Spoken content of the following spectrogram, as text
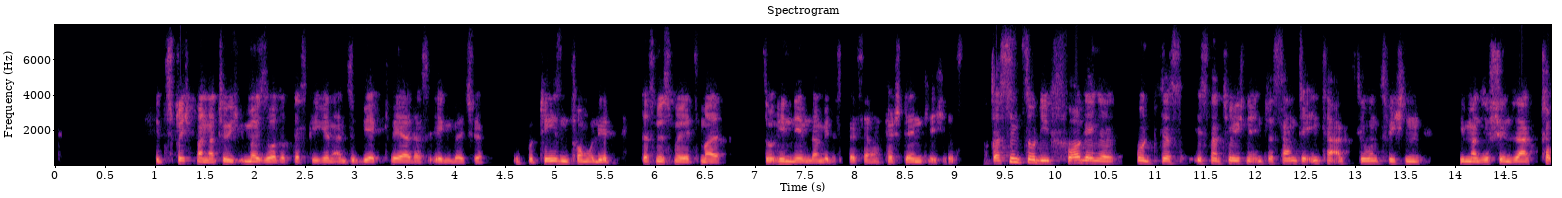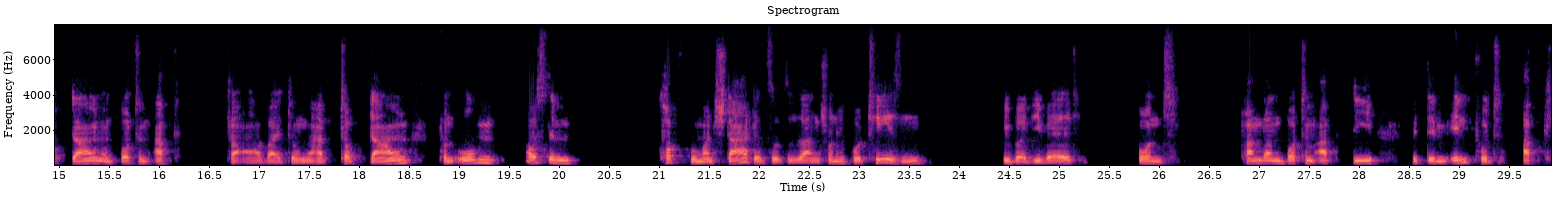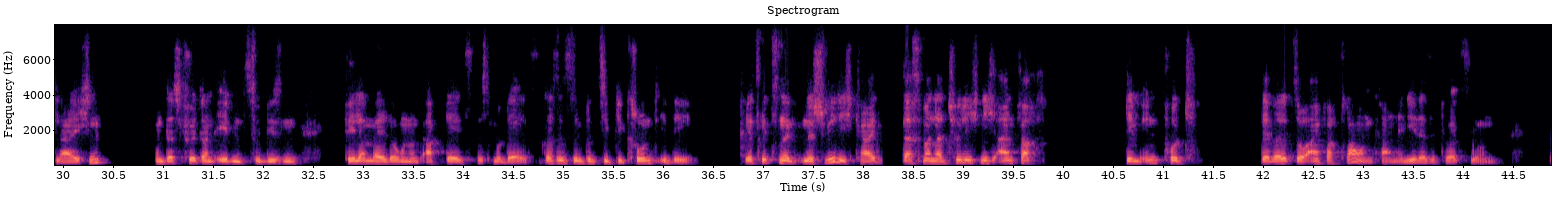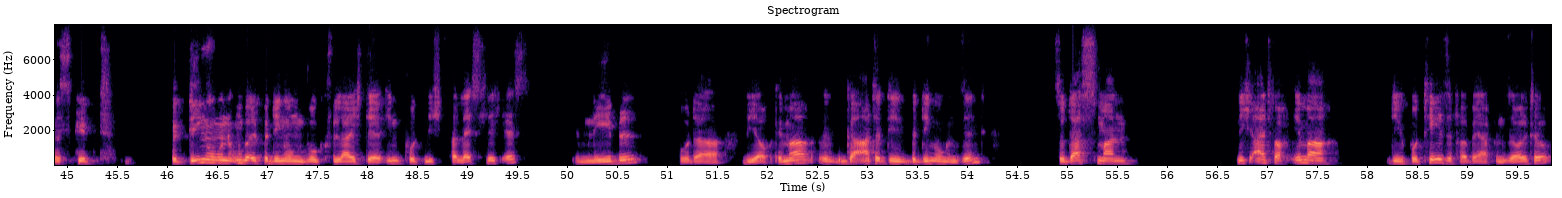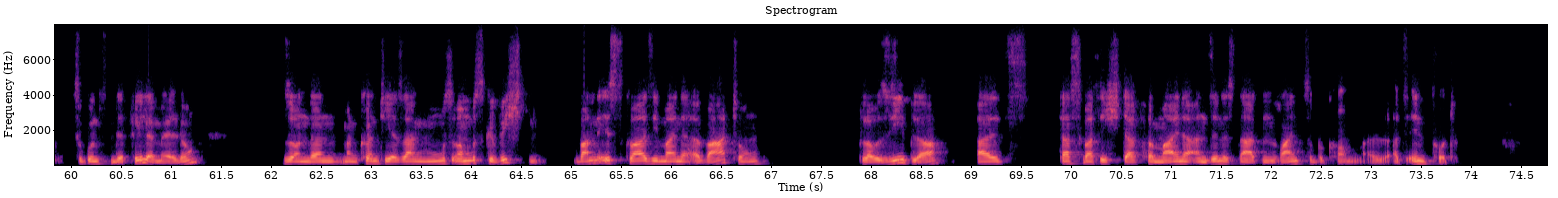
Jetzt spricht man natürlich immer so, als ob das Gehirn ein Subjekt wäre, das irgendwelche Hypothesen formuliert. Das müssen wir jetzt mal so hinnehmen, damit es besser verständlich ist. Das sind so die Vorgänge und das ist natürlich eine interessante Interaktion zwischen, wie man so schön sagt, Top-Down und Bottom-Up-Verarbeitung. Man hat Top-Down von oben aus dem Kopf, wo man startet sozusagen, schon Hypothesen über die Welt und kann dann Bottom-Up die mit dem Input abgleichen. Und das führt dann eben zu diesen Fehlermeldungen und Updates des Modells. Das ist im Prinzip die Grundidee. Jetzt gibt es eine, eine Schwierigkeit, dass man natürlich nicht einfach dem Input der Welt so einfach trauen kann in jeder Situation. Es gibt Bedingungen, Umweltbedingungen, wo vielleicht der Input nicht verlässlich ist, im Nebel oder wie auch immer äh, geartet die Bedingungen sind, so dass man nicht einfach immer die Hypothese verwerfen sollte zugunsten der Fehlermeldung, sondern man könnte ja sagen, man muss, man muss gewichten. Wann ist quasi meine Erwartung plausibler als das, was ich da vermeine, an Sinnesdaten reinzubekommen, also als Input?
